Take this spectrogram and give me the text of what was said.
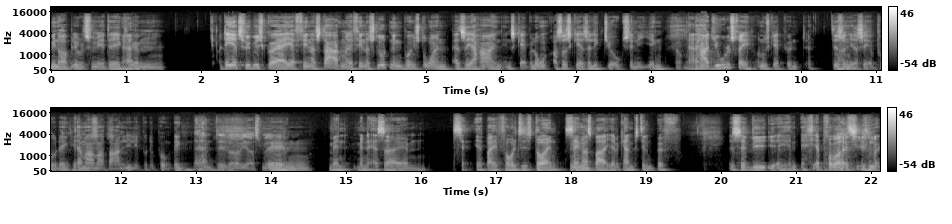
Min oplevelse med det, ikke? Ja. Øhm, og det jeg typisk gør, er, at jeg finder starten, og jeg finder slutningen på historien. Altså, jeg har en, en skabelon, og så skal jeg så lægge jokes ind i, ikke? Ja. Jeg har et juletræ, og nu skal jeg pynte det. Det er sådan, jeg ser på det, ikke? Jeg er meget, meget barnlig lige på det punkt, ikke? Ja, det er vi også med. Øhm, Men, men altså, øhm, jeg- bare i forhold til historien, sagde Mhm. også bare, jeg vil gerne bestille en bøf. så vi, jeg, jeg, jeg prøver at sige det, men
